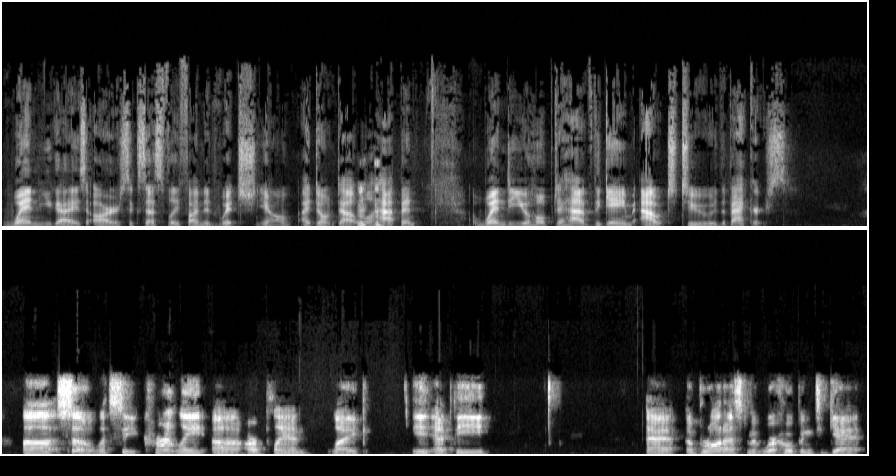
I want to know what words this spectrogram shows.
when you guys are successfully funded, which you know I don't doubt will happen, when do you hope to have the game out to the backers? Uh, so let's see. Currently, uh, our plan, like at the at a broad estimate, we're hoping to get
